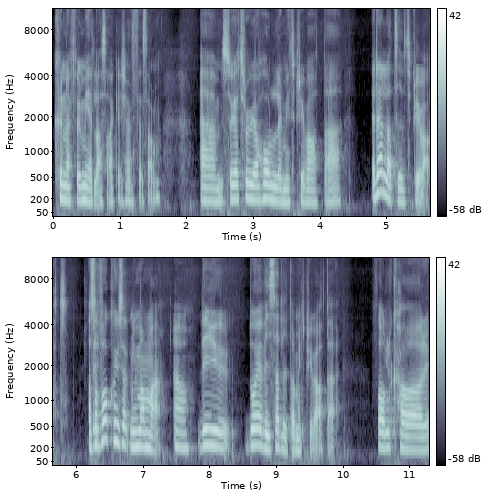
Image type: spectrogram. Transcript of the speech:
kunna förmedla saker känns det som. Ehm, så jag tror jag håller mitt privata relativt privat. Alltså folk har ju sett min mamma. Ja. Det är ju, då har jag visat lite om mitt privata. Folk har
